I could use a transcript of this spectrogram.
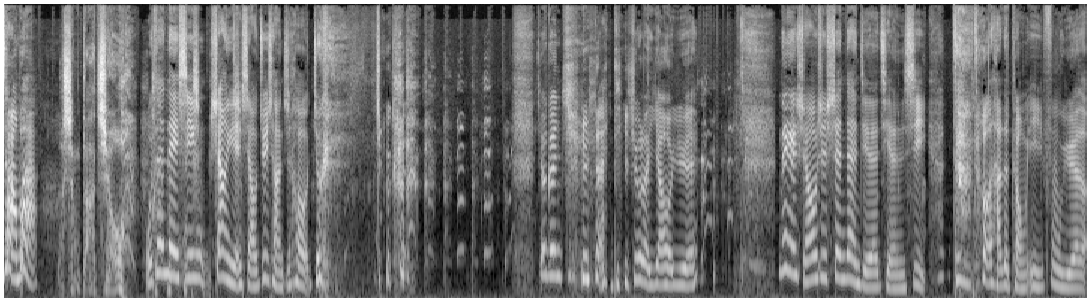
场吧。我想打球。我在内心上演小剧场之后，就就跟就跟 G 奶提出了邀约。那个时候是圣诞节的前夕，得到他的同意，赴约了。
